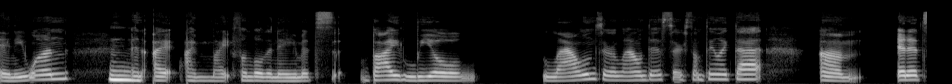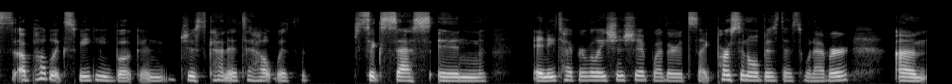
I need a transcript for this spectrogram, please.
Anyone Mm, and I I might fumble the name. It's by Leo Lowndes or Lowndes or something like that. Um, and it's a public speaking book and just kind of to help with success in any type of relationship, whether it's like personal, business, whatever. Um,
